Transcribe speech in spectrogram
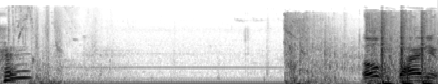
oh, behind you.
